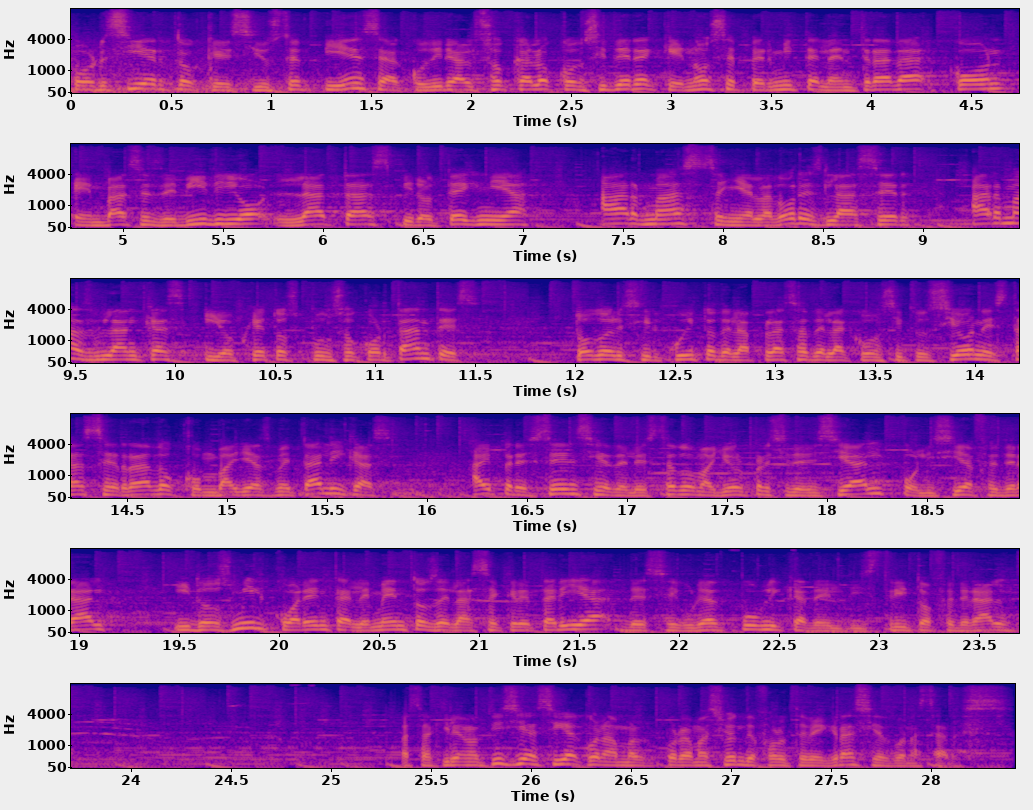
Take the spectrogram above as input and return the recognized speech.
Por cierto que si usted piensa acudir al Zócalo, considere que no se permite la entrada con envases de vidrio, latas, pirotecnia, armas, señaladores láser, armas blancas y objetos punzocortantes. Todo el circuito de la Plaza de la Constitución está cerrado con vallas metálicas. Hay presencia del Estado Mayor Presidencial, Policía Federal y 2.040 elementos de la Secretaría de Seguridad Pública del Distrito Federal. Hasta aquí la noticia. Siga con la programación de Foro TV. Gracias. Buenas tardes.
